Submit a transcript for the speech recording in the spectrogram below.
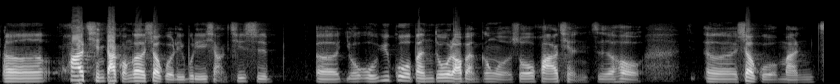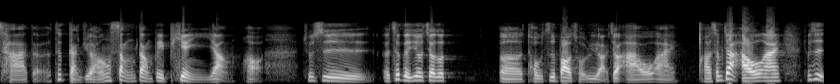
呃花钱打广告的效果理不理想？其实呃有我遇过蛮多老板跟我说花钱之后呃效果蛮差的，这感觉好像上当被骗一样，哈，就是呃这个又叫做呃投资报酬率啊，叫 ROI，好，什么叫 ROI？就是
